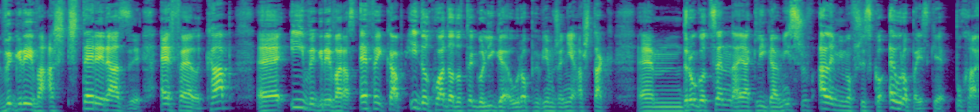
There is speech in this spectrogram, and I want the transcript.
wygrywa aż cztery razy FL Cup e, i wygrywa raz FA Cup i dokłada do tego Ligę Europy. Wiem, że nie aż tak em, drogocenna jak Liga Mistrzów, ale mimo wszystko europejskie puchary.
